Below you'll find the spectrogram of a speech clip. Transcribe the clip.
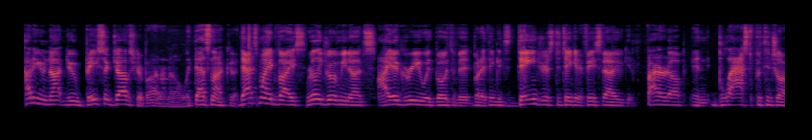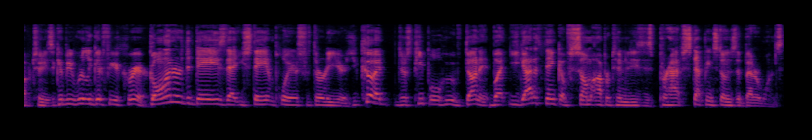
how do you not do basic JavaScript? I don't know. Like that's not good. That's my advice. Really drove me nuts. I agree with both of it, but I think it's dangerous to take it at face value, get fired up and blast potential opportunities. It could be really good for your career. Gone are the days that you stay at employers for 30 years. You could. There's people who've done it, but you got to think of some opportunities as perhaps stepping stones to better ones.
